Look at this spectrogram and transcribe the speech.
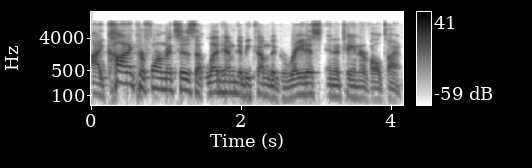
iconic performances that led him to become the greatest entertainer of all time.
